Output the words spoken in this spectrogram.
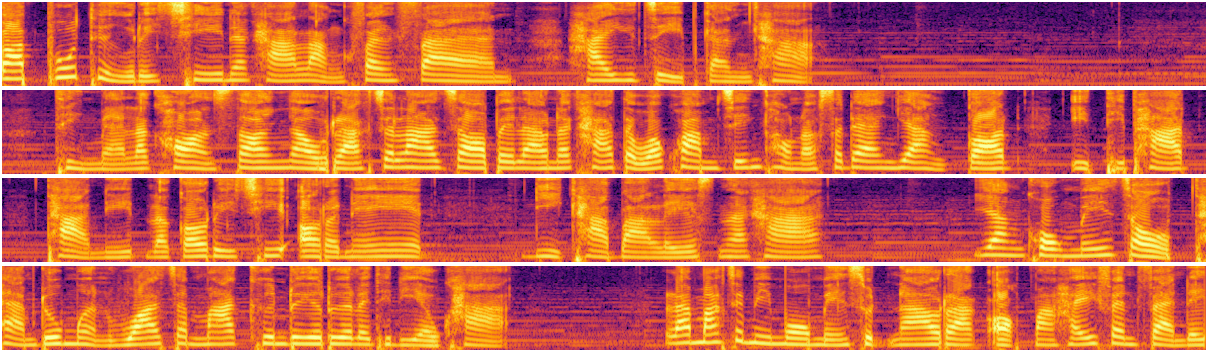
ก็พูดถึงริชชี่นะคะ หลังแฟนๆ ให้จีบกันค่ะ ถึงแม้ละครซ่อนเงารักจะลาจอไปแล้วนะคะ แต่ว่าความจิ้นของนักแสดงอย่างก๊อตอิทธิพัฒน์ฐานิต แล้วก็ริชชี่อรเนตดีคาบาเลสนะคะ ยังคงไม่จบแถมดูเหมือนว่าจะมากขึ้นเรื่อยๆเลยทีเดียวค่ะ และมักจะมีโมเมนต์สุดน่ารักออกมาให้แฟนๆได้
